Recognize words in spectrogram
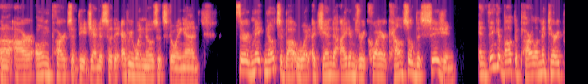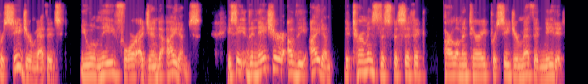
uh, our own parts of the agenda so that everyone knows what's going on. Third, make notes about what agenda items require council decision and think about the parliamentary procedure methods you will need for agenda items. You see, the nature of the item determines the specific parliamentary procedure method needed.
